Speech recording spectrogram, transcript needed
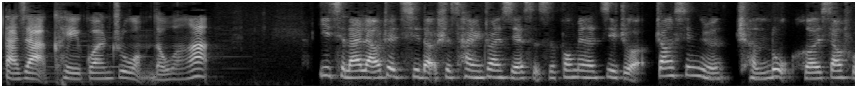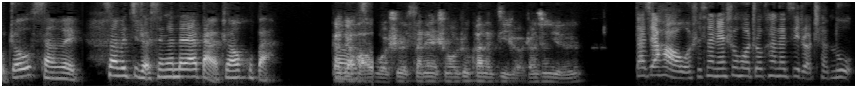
大家可以关注我们的文案。一起来聊这期的是参与撰写此次封面的记者张星云、陈露和肖楚洲三位。三位记者先跟大家打个招呼吧。大家好，我是三联生活周刊的记者张星云。大家好，我是三联生活周刊的记者陈露。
